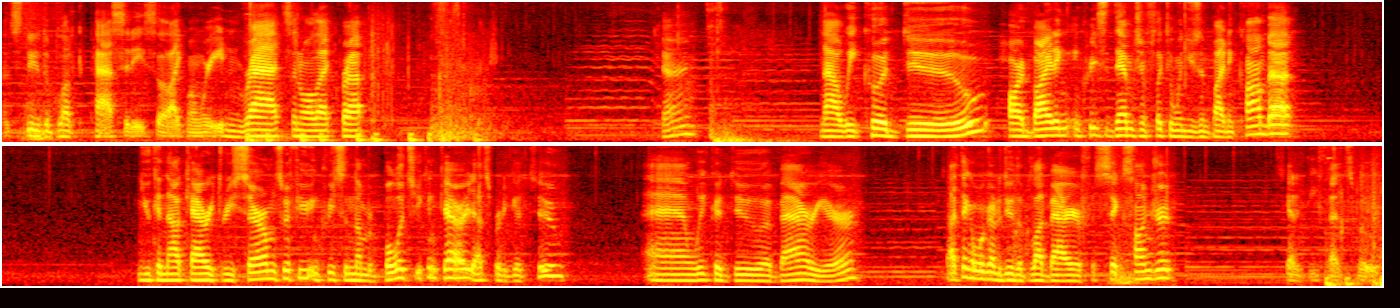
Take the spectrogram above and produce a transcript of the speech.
Let's do the blood capacity. So like when we're eating rats and all that crap. Okay. Now we could do hard biting, increase the damage inflicted when using biting combat. You can now carry three serums with you, increase the number of bullets you can carry. That's pretty good too. And we could do a barrier. I think we're going to do the blood barrier for 600. He's got a defense move.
